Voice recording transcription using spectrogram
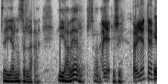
Sí, ya no se la. Y a ver, pues, Oye, pues pero yo entendí,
